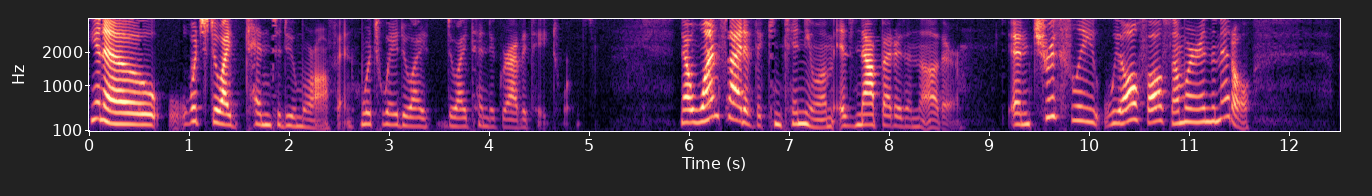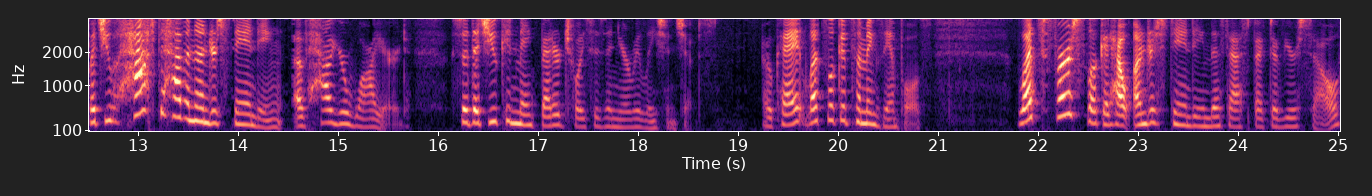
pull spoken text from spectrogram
you know, which do I tend to do more often? Which way do I do I tend to gravitate towards? Now, one side of the continuum is not better than the other. And truthfully, we all fall somewhere in the middle. But you have to have an understanding of how you're wired so that you can make better choices in your relationships. Okay, let's look at some examples. Let's first look at how understanding this aspect of yourself,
